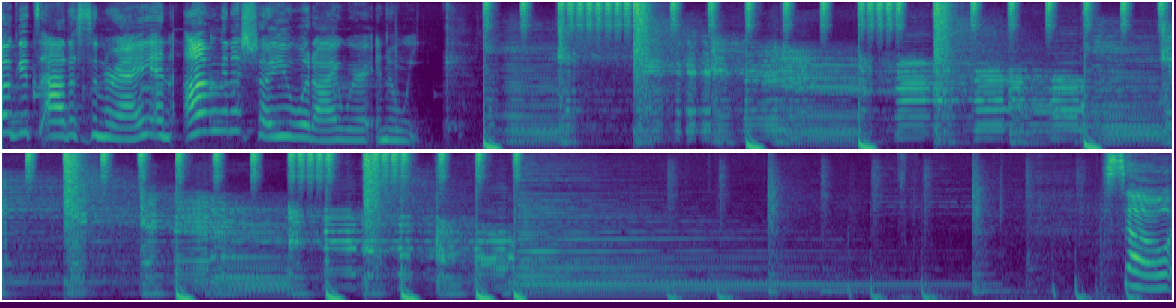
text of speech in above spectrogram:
vlog, it's Addison Rae, and I'm gonna show you what I wear in a week. So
